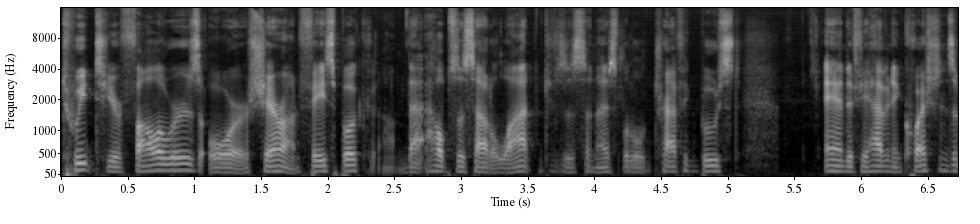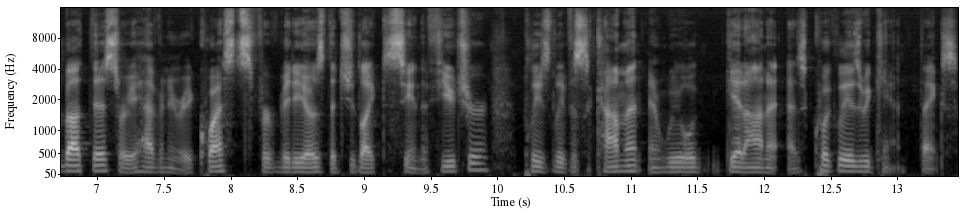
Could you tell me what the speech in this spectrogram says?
tweet to your followers or share on Facebook. Um, that helps us out a lot, gives us a nice little traffic boost. And if you have any questions about this or you have any requests for videos that you'd like to see in the future, please leave us a comment and we will get on it as quickly as we can. Thanks.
